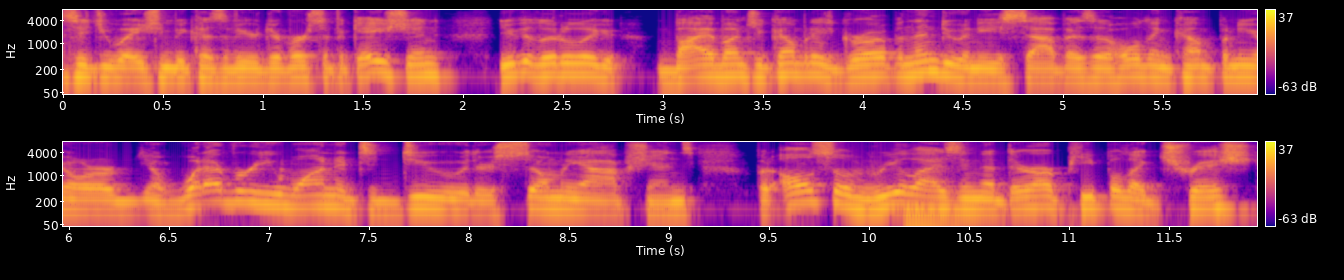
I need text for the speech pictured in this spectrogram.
situation because of your diversification, you could literally buy a bunch of companies, grow up, and then do an ESOP as a holding company or you know whatever you wanted to do. There's so many options, but also realizing that there are people like Trish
